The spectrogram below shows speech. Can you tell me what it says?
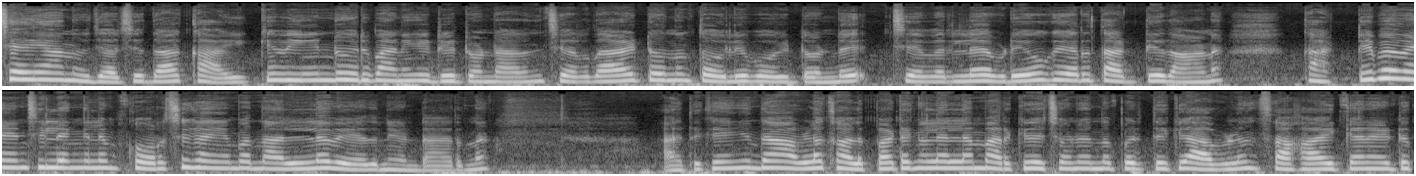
ചെയ്യാമെന്ന് വിചാരിച്ചു. ഇതാ കൈക്ക് വീണ്ടും ഒരു പണി കിട്ടിയിട്ടുണ്ടായിരുന്നു. ചെറുതായിട്ടൊന്ന് തൊലി പോയിട്ടുണ്ട്. ചെവരിൽ എവിടെയോ കയറി തട്ടിയതാണ്. തട്ടിയപ്പോൾ വേണിച്ചില്ലെങ്കിലും കുറച്ച് കഴിയുമ്പോൾ നല്ല വേദന ഉണ്ടായിരുന്നു അത് കഴിഞ്ഞ് ഇതാ അവളെ കളിപ്പാട്ടങ്ങളെല്ലാം പറക്കി വെച്ചുകൊണ്ട് വന്നപ്പോഴത്തേക്ക് അവളും സഹായിക്കാനായിട്ട്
